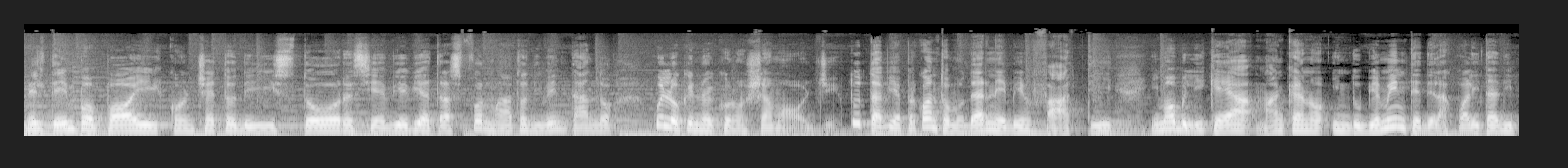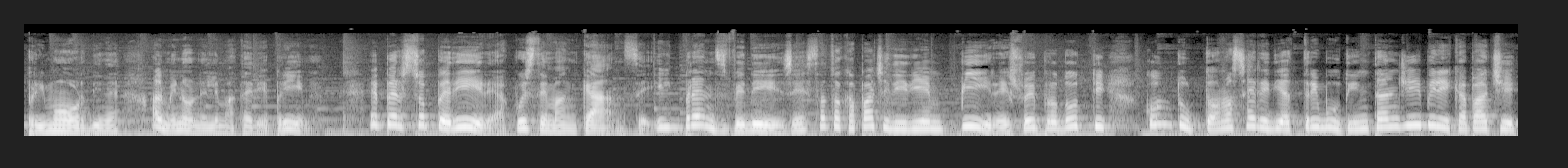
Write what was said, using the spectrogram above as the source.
nel tempo poi il concetto degli store si è via via trasformato diventando quello che noi conosciamo oggi. Tuttavia, per quanto moderni e ben fatti, i mobili IKEA mancano indubbiamente della qualità di prim'ordine, almeno nelle materie prime. E per sopperire a queste mancanze, il brand svedese è stato capace di riempire i suoi prodotti con tutta una serie di attributi intangibili capaci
